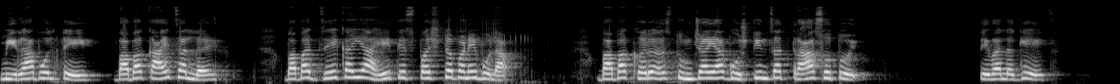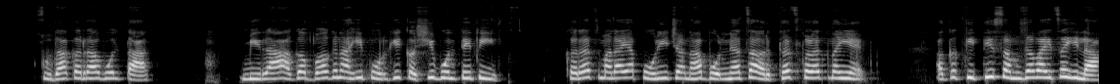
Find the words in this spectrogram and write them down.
मीरा बोलते बाबा काय चाललंय? बाबा जे काही आहे ते स्पष्टपणे बोला. बाबा खरंच तुमच्या या गोष्टींचा त्रास होतोय. तेव्हा लगेच सुधाकरराव बोलतात मीरा अगं बघ नाही पोरगी कशी बोलते ती. खरंच मला या पोरीच्या ना बोलण्याचा अर्थच कळत नाहीये. अगं किती समजवायचं हिला.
